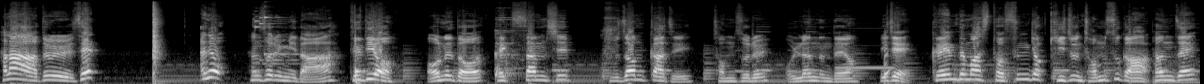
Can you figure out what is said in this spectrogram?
하나, 둘, 셋! 안녕! 현솔입니다. 드디어 어느덧 139점까지 점수를 올렸는데요. 이제 그랜드마스터 승격 기준 점수가 현재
